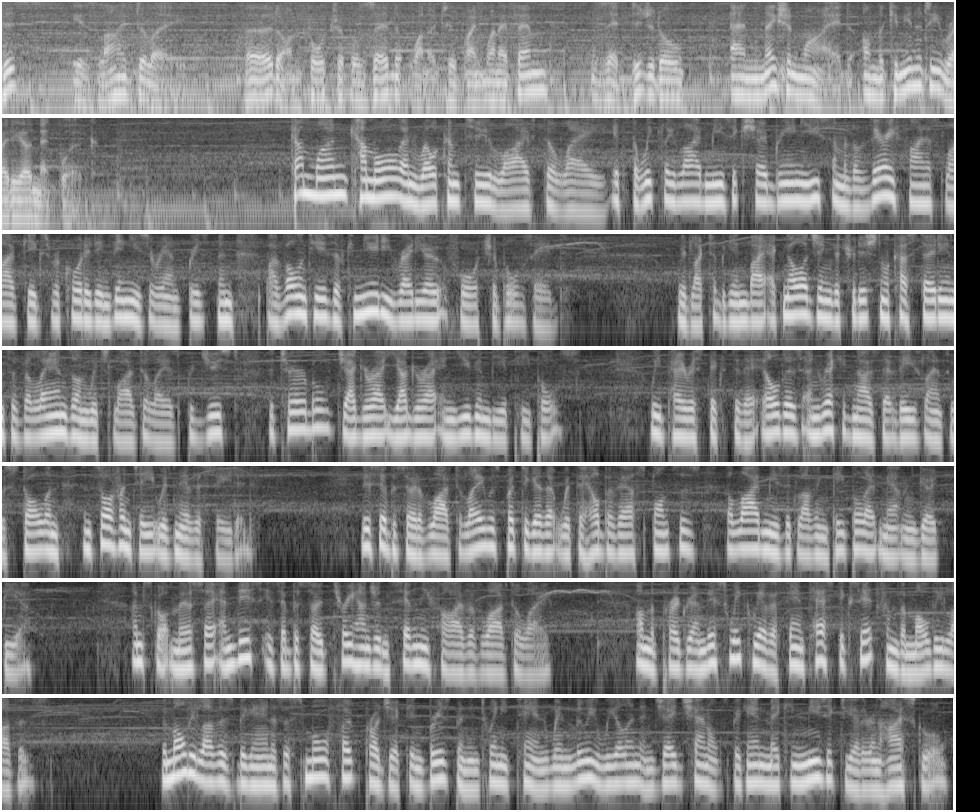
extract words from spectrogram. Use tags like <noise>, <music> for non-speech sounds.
This is Live Delay. Heard on 4 Triple Z 102.1 FM, Z Digital, and nationwide on the Community Radio Network. Come one, come all, and welcome to Live Delay. It's the weekly live music show bringing you some of the very finest live gigs recorded in venues around Brisbane by volunteers of Community Radio 4 Triple Z. We'd like to begin by acknowledging the traditional custodians of the lands on which Live Delay is produced, the Turrbal, Jagera, Yuggera, and Yugambeh peoples. We pay respects to their elders and recognise that these lands were stolen and sovereignty was never ceded. This episode of Live Delay was put together with the help of our sponsors, the live music loving people at Mountain Goat Beer. I'm Scott Mercer, and this is episode 375 of Live Delay. On the program this week, we have a fantastic set from the Mouldy Lovers. The Mouldy Lovers began as a small folk project in Brisbane in 2010 when Louis Whelan and Jade Channels began making music together in high school.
